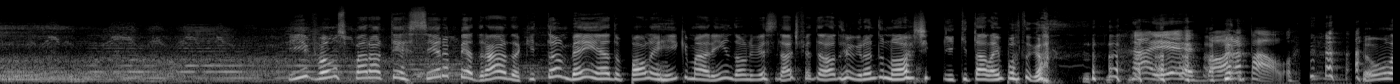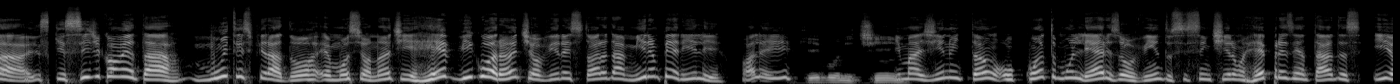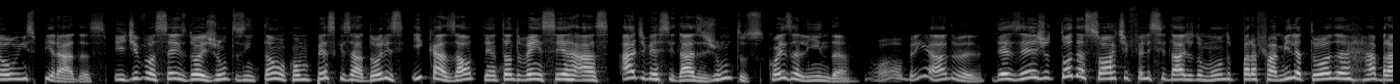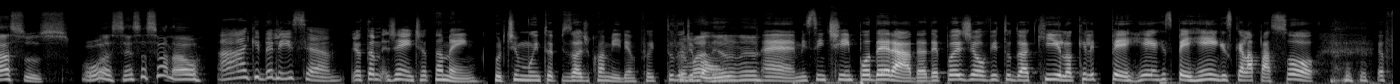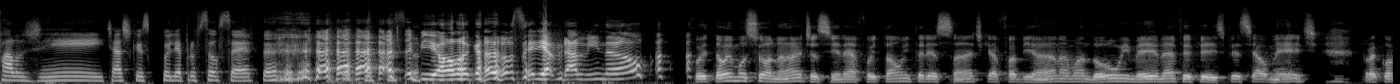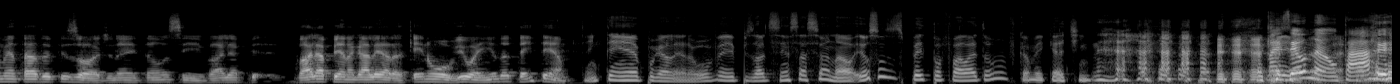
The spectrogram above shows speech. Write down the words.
E vamos para a terceira pedrada, que também é do Paulo Henrique Marinho, da Universidade Federal do Rio Grande do Norte, e que tá lá em Portugal. Aê, bora, Paulo. Vamos lá, esqueci de comentar. Muito inspirador, emocionante e revigorante ouvir a história da Miriam Perilli. Olha aí. Que bonitinho. Imagino então o quanto mulheres ouvindo se sentiram representadas e ou inspiradas. E de vocês dois juntos então, como pesquisadores e casal tentando vencer as adversidades juntos? Coisa linda. Oh, obrigado, velho. Desejo toda sorte e felicidade do mundo para a família toda. Abraços. Oh, sensacional. Ah, que delícia. Eu tam... Gente, eu também curti muito o episódio com a Miriam. Foi tudo Foi de maneiro, bom. né? É, me senti empoderada. Depois de ouvir tudo aquilo, aquele perrengue, aqueles perrengues que ela passou, eu falo, gente, acho que eu escolhi a profissão certa. Ser bióloga não seria pra mim, não. Foi tão emocionante assim, né? Foi tão interessante que a Fabiana mandou um e-mail, né, Fefe, especialmente para comentar do episódio, né? Então, assim, vale a, pe- vale a pena, galera. Quem não ouviu ainda, tem tempo. Tem tempo, galera. Houve episódio sensacional. Eu sou suspeito pra falar, então vou ficar meio quietinho. Mas eu não, tá?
